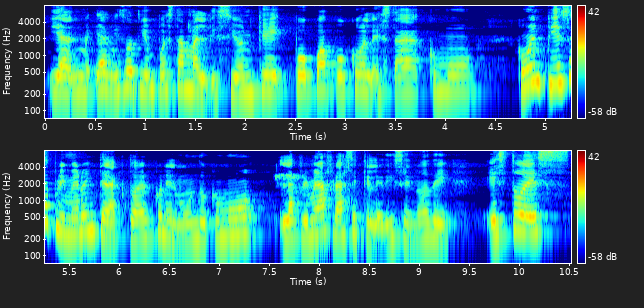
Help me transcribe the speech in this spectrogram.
y, al, y al mismo tiempo esta maldición que poco a poco le está como, cómo empieza primero a interactuar con el mundo, como la primera frase que le dice, ¿no? De, esto es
